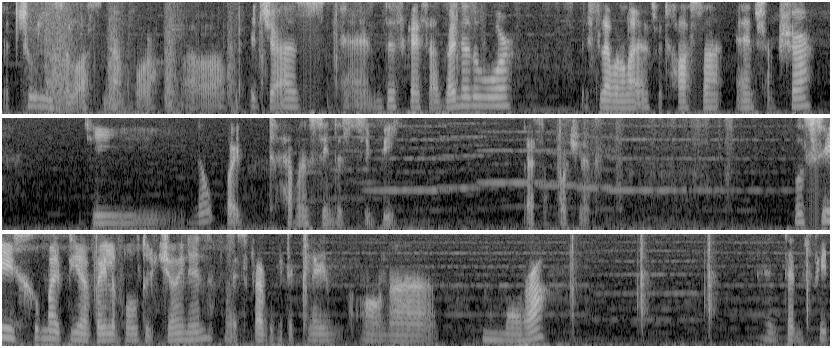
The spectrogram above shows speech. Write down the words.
That truly is a loss in manpower. Uh, Hijaz and these guys ended the war. They still have an alliance with Hassa and Shamshar. The... Nope, I haven't seen the CB. That's unfortunate. We'll see who might be available to join in. Let's fabricate a claim on uh, Mora and then feed.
